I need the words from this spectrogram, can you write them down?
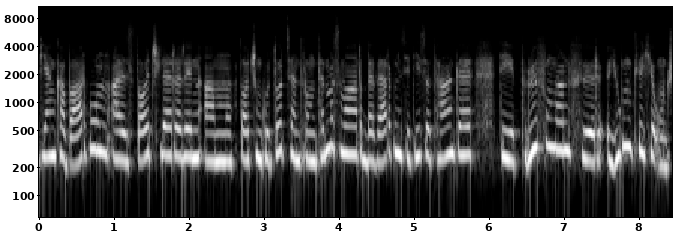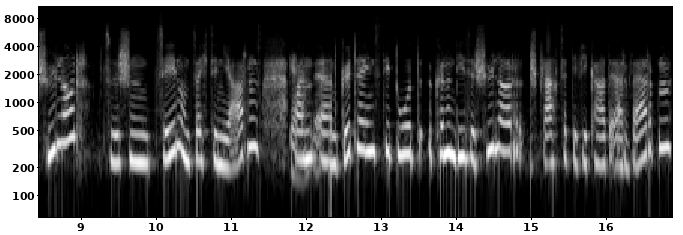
Bianca Barbum als Deutschlehrerin am Deutschen Kulturzentrum Temeswar bewerben Sie diese Tage die Prüfungen für Jugendliche und Schüler zwischen 10 und 16 Jahren. Genau. Beim äh, Goethe-Institut können diese Schüler Sprachzertifikate erwerben.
